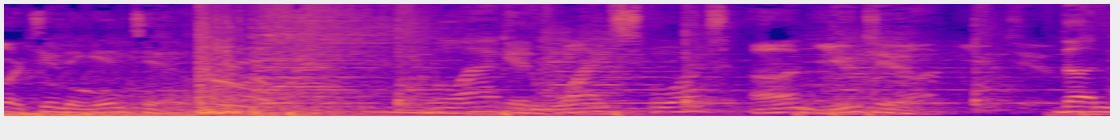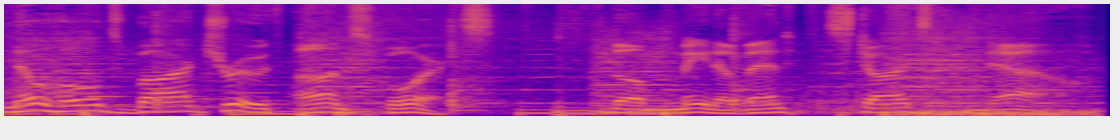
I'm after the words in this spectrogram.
You're tuning into Black and White Sports on YouTube. The no holds barred truth on sports. The main event starts now.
